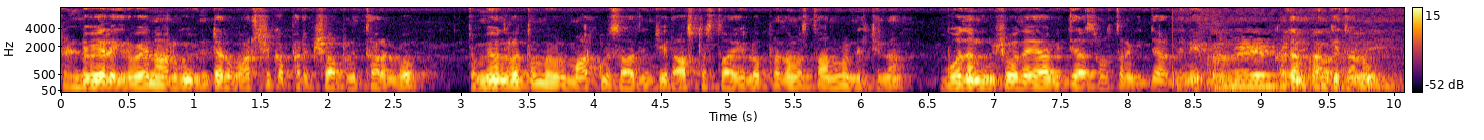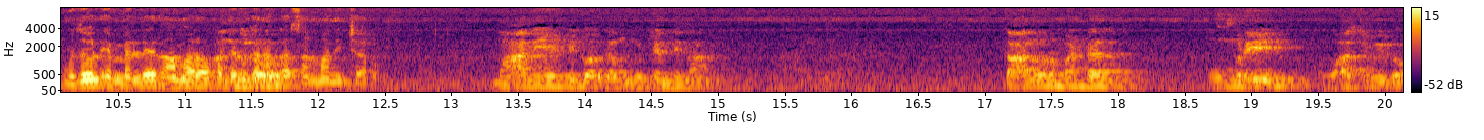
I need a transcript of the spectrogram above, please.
రెండు వేల ఇరవై నాలుగు ఇంటర్ వార్షిక పరీక్షా ఫలితాలలో తొమ్మిది వందల తొంభై మూడు మార్కులు సాధించి రాష్ట్ర స్థాయిలో ప్రథమ స్థానంలో నిలిచిన బోధన్ ఉషోదయ విద్యా సంస్థల విద్యార్థిని కదం అంకితను ముదోల్ ఎమ్మెల్యే రామారావు పటేల్ ఘనంగా సన్మానించారు. మా నియోజకవర్గంకు చెందిన తానూరు మండల్ ఉమ్రి వాసవిలు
